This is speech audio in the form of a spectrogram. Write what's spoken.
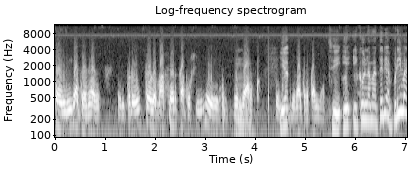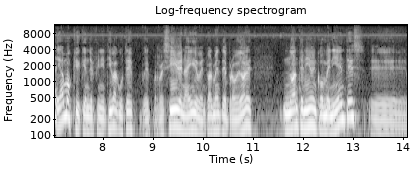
obliga a tener el producto lo más cerca posible del mm. barco y, Sí, y, con la materia prima, digamos que, que en definitiva que ustedes eh, reciben ahí eventualmente de proveedores, ¿no han tenido inconvenientes eh,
